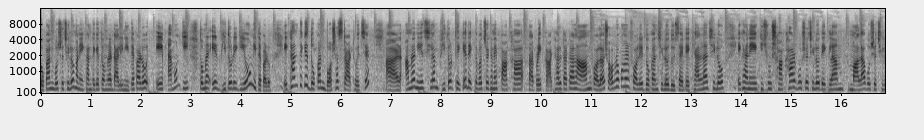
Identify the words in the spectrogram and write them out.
দোকান বসেছিল মানে এখান থেকে তোমরা ডালি নিতে পারো এমনকি তোমরা এর ভিতরে গিয়েও নিতে পারো। এখান থেকে দোকান বসা স্টার্ট হয়েছে, আর আমরা নিয়েছিলাম ভিতর থেকে, দেখতে পাচ্ছ এখানে পাখা, তারপরে কাঁঠাল টাঠাল, আম, কলা, সব রকমের ফলের দোকান ছিল দুই সাইডে খেলনা ছিল, এখানে কিছু শাখার বসেছিল, দেখলাম মালা বসেছিল,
